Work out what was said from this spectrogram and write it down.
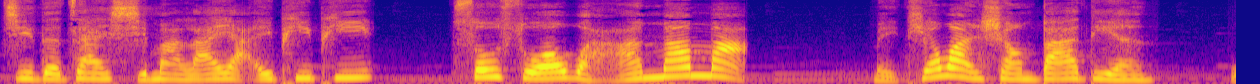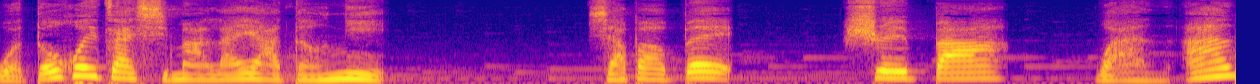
记得在喜马拉雅 APP 搜索“晚安妈妈”，每天晚上八点，我都会在喜马拉雅等你，小宝贝，睡吧，晚安。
